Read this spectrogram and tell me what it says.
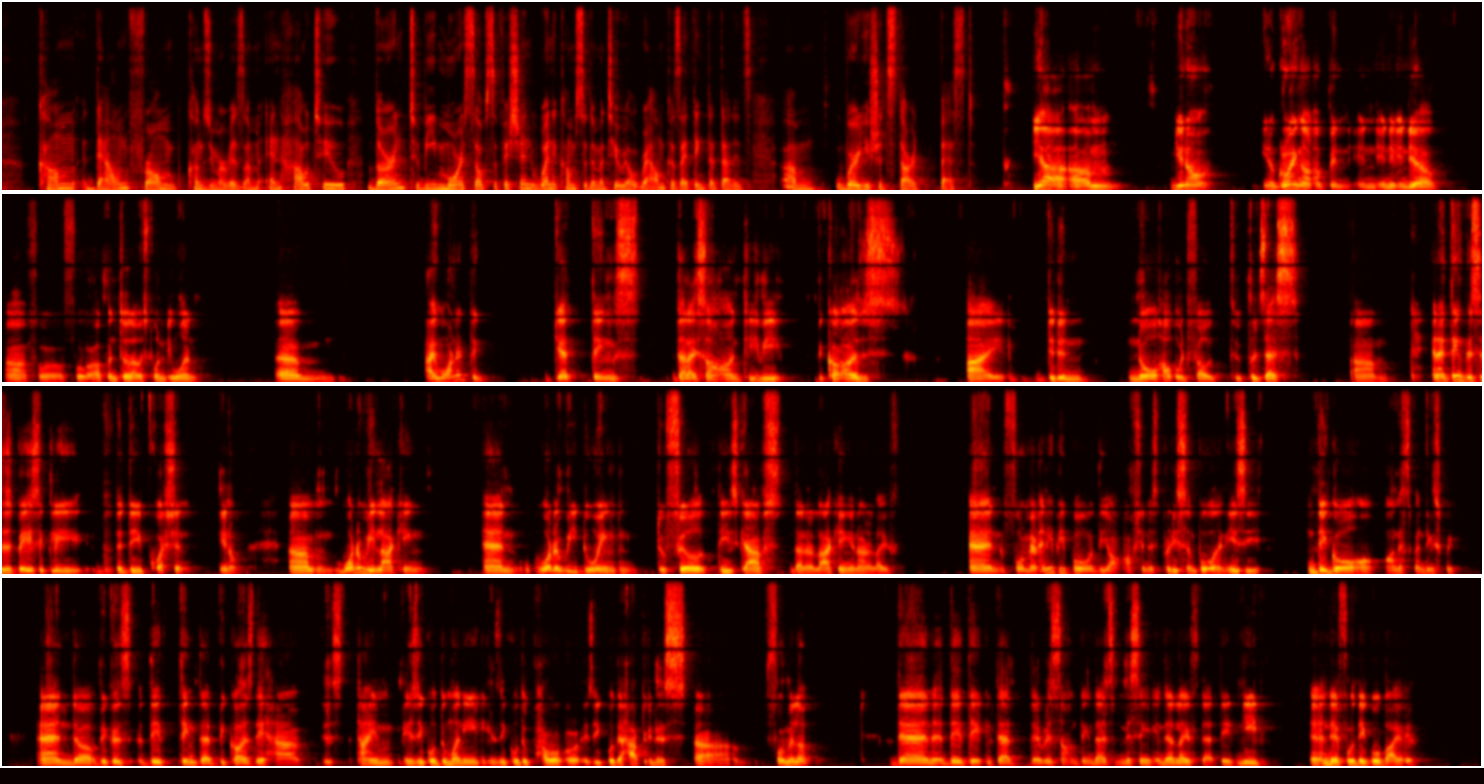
come down from consumerism and how to learn to be more self-sufficient when it comes to the material realm because i think that that is um, where you should start best. Yeah um, you know you know growing up in in, in india uh, for for up until i was 21 um, i wanted to get things that i saw on tv because I didn't know how it felt to possess. Um, and I think this is basically the deep question, you know, um, what are we lacking and what are we doing to fill these gaps that are lacking in our life? And for many people, the option is pretty simple and easy. They go on, a spending spree. And uh, because they think that because they have this time is equal to money is equal to power is equal to happiness uh, formula then they think that there is something that's missing in their life that they need, and therefore they go buy it.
